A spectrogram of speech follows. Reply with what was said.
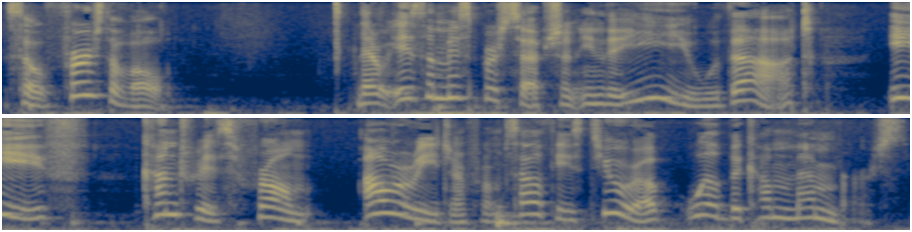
So, first of all, there is a misperception in the EU that if countries from our region, from Southeast Europe, will become members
